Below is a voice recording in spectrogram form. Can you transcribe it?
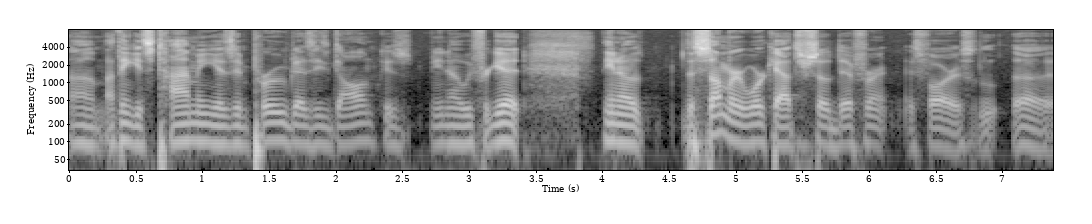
Um, I think his timing has improved as he's gone because you know we forget, you know, the summer workouts are so different as far as uh,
